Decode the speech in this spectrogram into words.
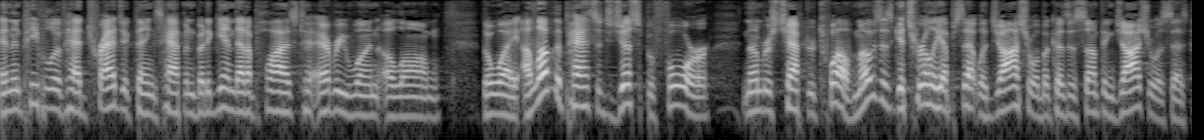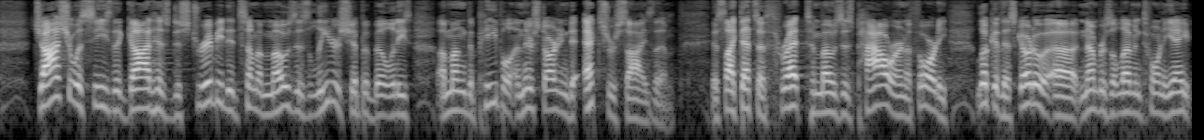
and then people who have had tragic things happen. But again, that applies to everyone along the way. I love the passage just before Numbers chapter 12. Moses gets really upset with Joshua because of something Joshua says. Joshua sees that God has distributed some of Moses' leadership abilities among the people, and they're starting to exercise them. It's like that's a threat to Moses' power and authority. Look at this. Go to uh, Numbers 11 28.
